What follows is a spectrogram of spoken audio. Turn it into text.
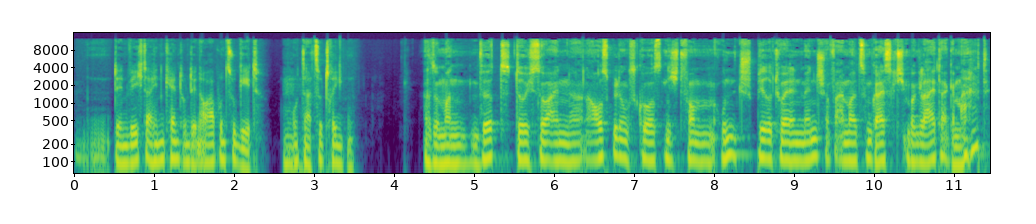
den Weg dahin kennt und den auch ab und zu geht, mhm. um da zu trinken. Also man wird durch so einen Ausbildungskurs nicht vom unspirituellen Mensch auf einmal zum geistlichen Begleiter gemacht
